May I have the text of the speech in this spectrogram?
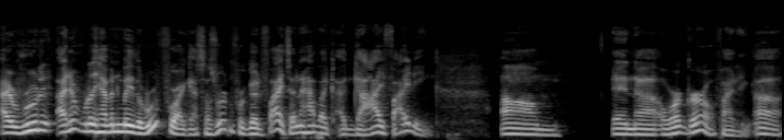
I rooted. I didn't really have anybody to root for. I guess I was rooting for good fights. I didn't have like a guy fighting, um, and uh, or girl fighting. Uh,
